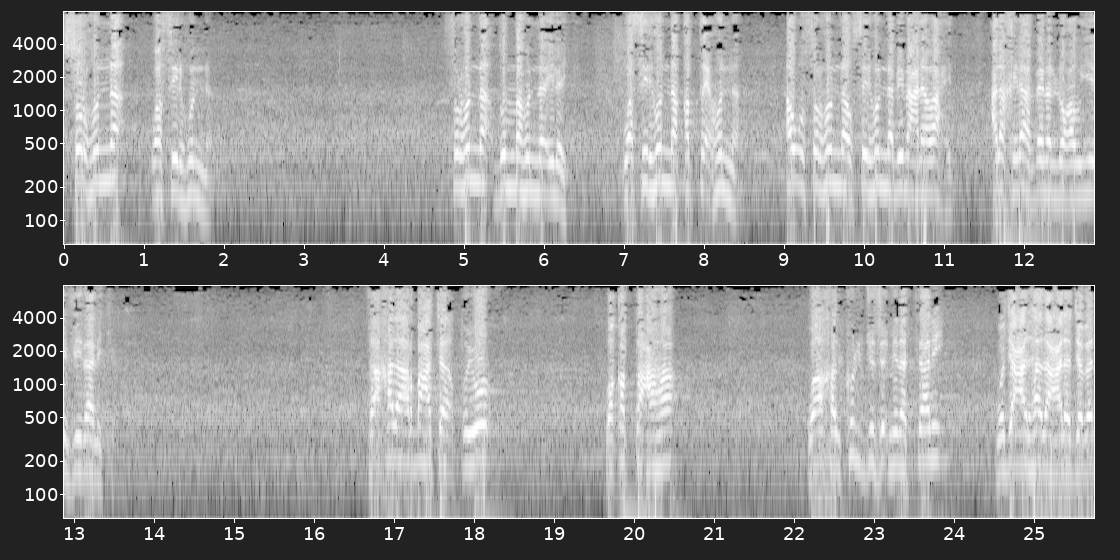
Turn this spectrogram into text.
صرهن وصرهن. صرهن ضمهن إليك. وصرهن قطعهن. أو صرهن وصرهن بمعنى واحد. على خلاف بين اللغويين في ذلك. فأخذ أربعة طيور وقطعها وأخذ كل جزء من الثاني وجعل هذا على جبل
